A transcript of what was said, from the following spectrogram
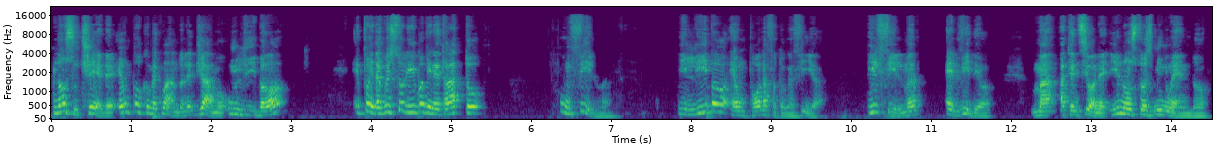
non succede, è un po' come quando leggiamo un libro e poi da questo libro viene tratto un film. Il libro è un po' la fotografia, il film è il video. Ma attenzione, io non sto sminuendo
